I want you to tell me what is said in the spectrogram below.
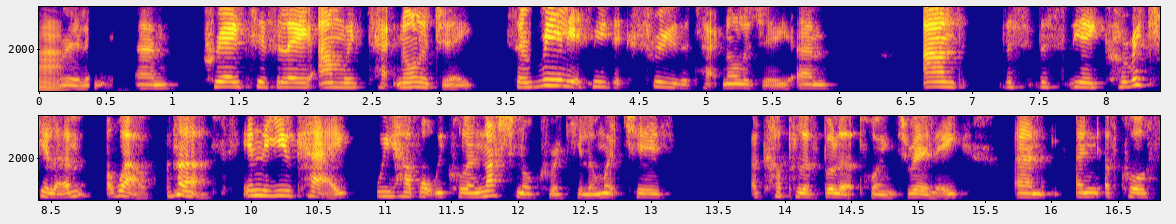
mm. really, um, creatively and with technology. So really, it's music through the technology. Um, and this, this the curriculum. Well, in the UK, we have what we call a national curriculum, which is a couple of bullet points really. Um, and of course,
